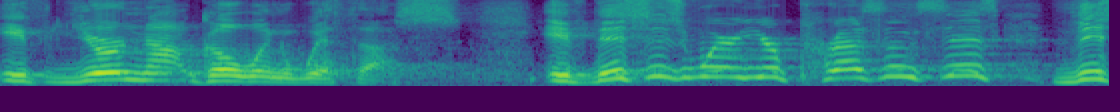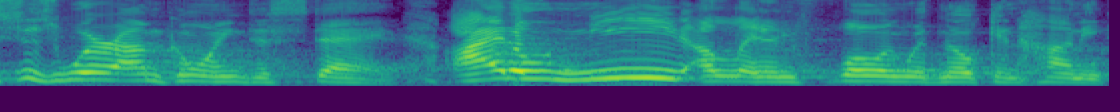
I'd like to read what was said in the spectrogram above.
if you're not going with us. If this is where your presence is, this is where I'm going to stay. I don't need a land flowing with milk and honey.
